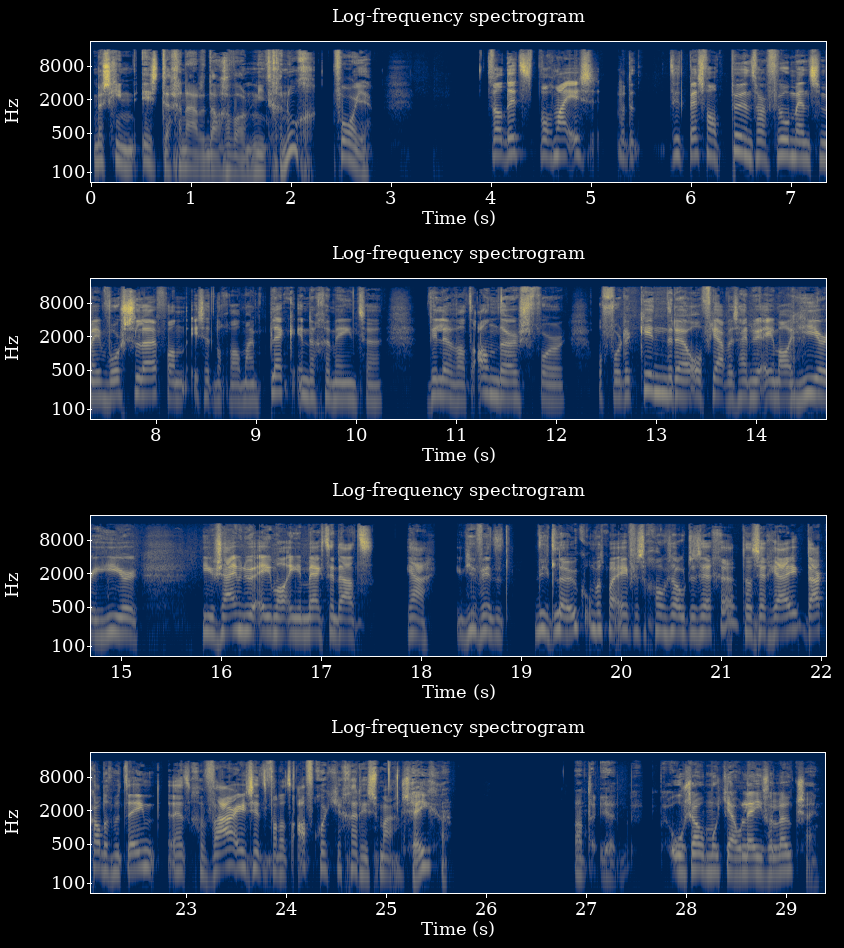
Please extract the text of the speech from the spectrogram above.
Misschien is de genade dan gewoon niet genoeg voor je. Terwijl dit volgens mij is dit best wel een punt waar veel mensen mee worstelen. Van is het nog wel mijn plek in de gemeente? Willen wat anders voor, of voor de kinderen? Of ja, we zijn nu eenmaal hier, hier, hier zijn we nu eenmaal. En je merkt inderdaad, ja, je vindt het niet leuk om het maar even gewoon zo te zeggen. Dan zeg jij, daar kan het meteen het gevaar in zitten van het afgodje charisma. Zeker. Want hoezo moet jouw leven leuk zijn?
